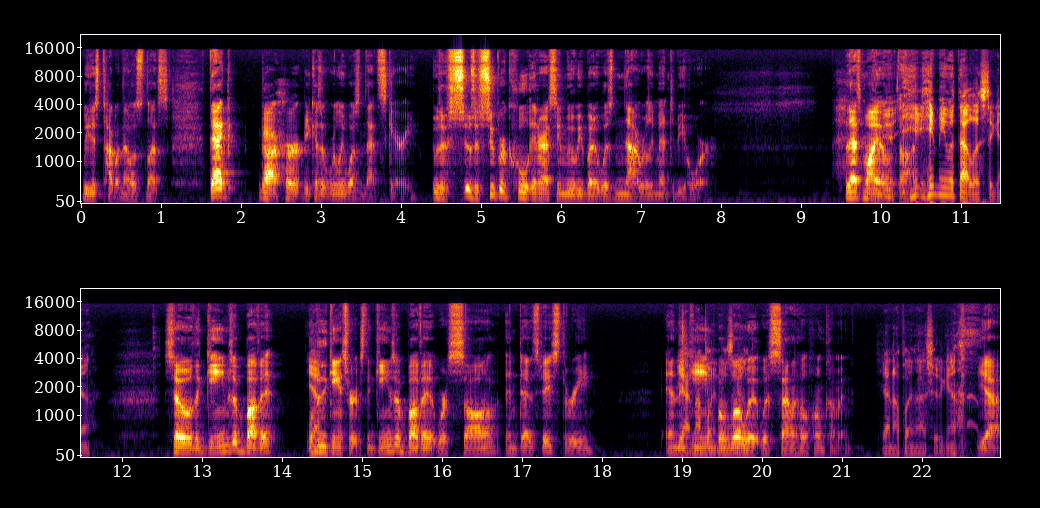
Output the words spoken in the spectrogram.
we just talked about that was less that got hurt because it really wasn't that scary. It was a it was a super cool, interesting movie, but it was not really meant to be horror. But that's my own thought. hit, me with that list again. So the games above it, we'll Yeah. do the games first. The games above it were Saw and Dead Space Three, and the Yeah, game below it was Silent Hill Homecoming. Yeah, not playing that shit again. Yeah.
